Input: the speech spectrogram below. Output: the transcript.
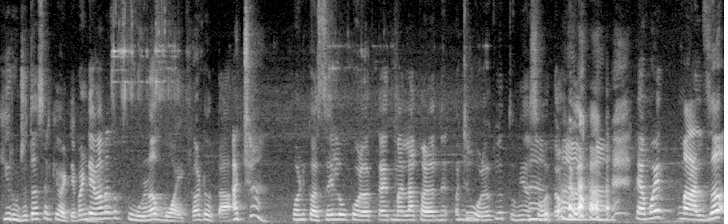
ही रुजुतासारखी वाटते पण तेव्हा माझा पूर्ण बॉयकट होता अच्छा पण कसे लोक ओळखतायत मला कळत नाही अच्छा ओळखलं तुम्ही असं होतं मला. त्यामुळे माझं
